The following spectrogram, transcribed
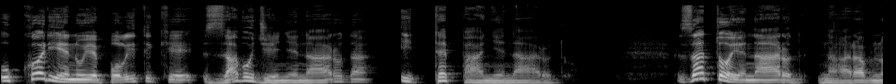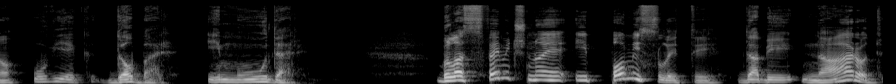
U korijenu je politike zavođenje naroda i tepanje narodu. Zato je narod, naravno, uvijek dobar i mudar. Blasfemično je i pomisliti da bi narod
